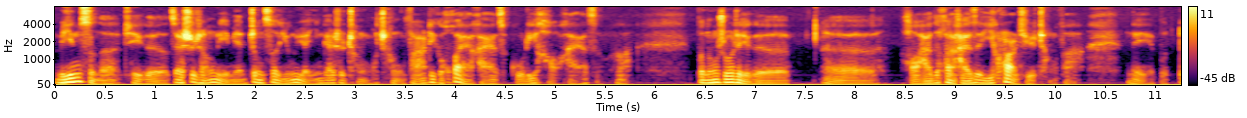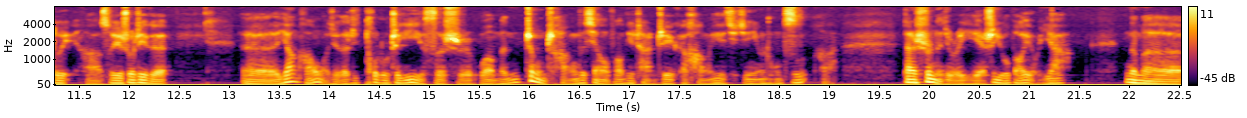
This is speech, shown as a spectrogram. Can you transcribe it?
因此呢，这个在市场里面，政策永远应该是惩惩罚这个坏孩子，鼓励好孩子啊，不能说这个呃好孩子坏孩子一块儿去惩罚，那也不对啊。所以说这个。呃，央行我觉得透露这个意思是我们正常的向房地产这个行业去进行融资啊，但是呢，就是也是有保有压。那么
